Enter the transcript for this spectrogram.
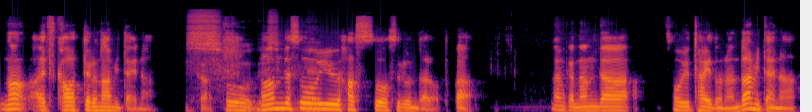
な、あいつ変わってるな、みたいな。そうですよねなんでそういう発想をするんだろうとか、なんかなんだ、そういう態度なんだみたいな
